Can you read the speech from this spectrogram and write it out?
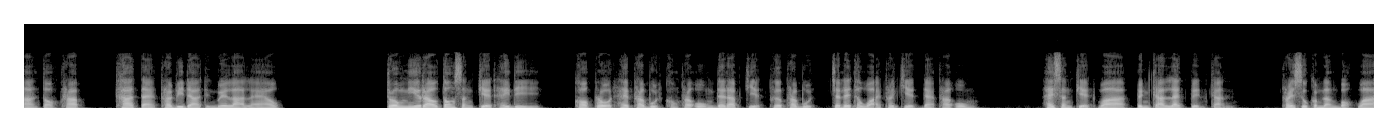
อ่านต่อครับข้าแต่พระบิดาถึงเวลาแล้ว ตรงนี้เราต้องสังเกตให้ดี ขอโปรดให้พระบุตรของพระองค์ได้รับเกียรติเพื่อพระบุตรจะได้ถวายพระเกียรติแด่พระองค์ ให้สังเกตว่าเป็นการแลกเปลี่ยนกัน พระเยซูกำลังบอกว่า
